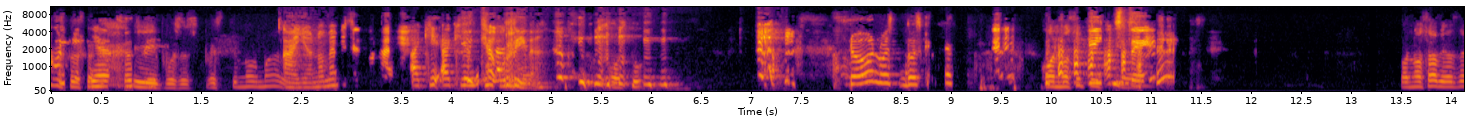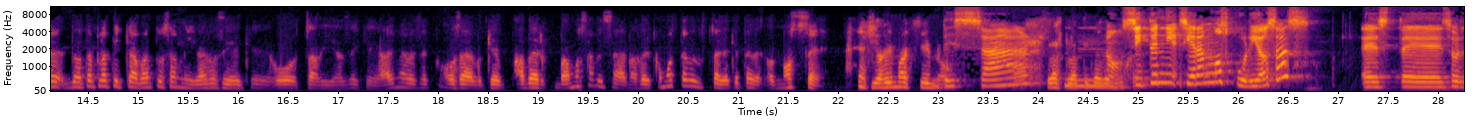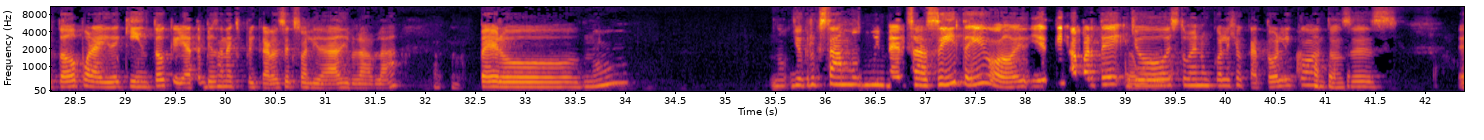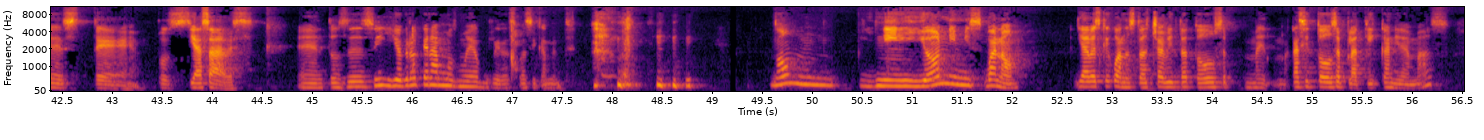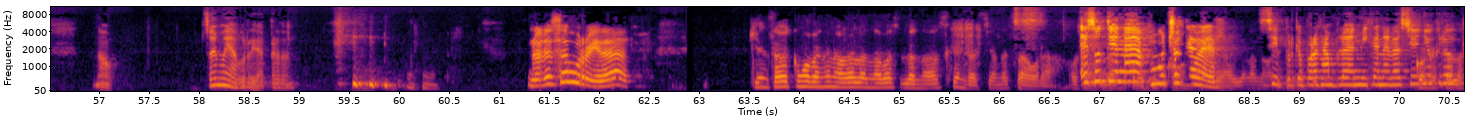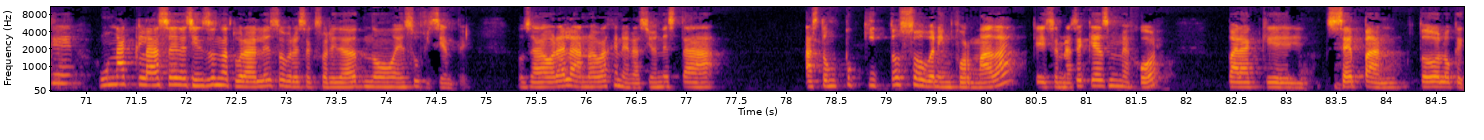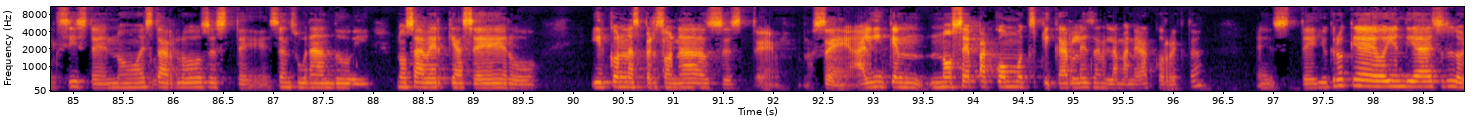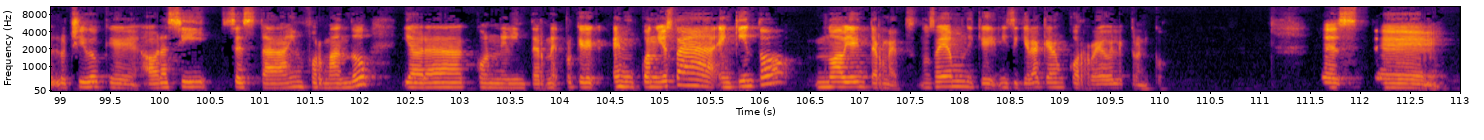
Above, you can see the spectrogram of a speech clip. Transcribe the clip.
y pues es, es normal. Ay, yo no me besé con nadie. Aquí, aquí. Qué aburrida. O tú, no, no es, no es que. O no, o no sabías de, no te platicaban tus amigas así de que, o sabías de que, ay, me besé, o sea, que, a ver, vamos a besar, a ver, ¿cómo te gustaría que te No sé, yo imagino. Besar. Las pláticas. No, sí, tenía, sí éramos curiosas, este, sobre todo por ahí de quinto, que ya te empiezan a explicar de sexualidad y bla, bla. Pero no, yo creo que estábamos muy inmensas, sí, te digo. Y aparte, yo estuve en un colegio católico, entonces, este, pues ya sabes. Entonces, sí, yo creo que éramos muy aburridas, básicamente. no, ni yo ni mis, bueno, ya ves que cuando estás chavita, todo se, casi todos se platican y demás. No, soy muy aburrida, perdón. No eres aburrida, quién sabe cómo vengan ahora las nuevas, las nuevas generaciones ahora. Eso tiene mucho que ver. sí, porque por ejemplo en mi generación yo creo que una clase de ciencias naturales sobre sexualidad no es suficiente. O sea, ahora la nueva generación está hasta un poquito sobreinformada, que se me hace que es mejor para que sepan todo lo que existe, no estarlos este, censurando y no saber qué hacer o ir con las personas, este, no sé, alguien que no sepa cómo explicarles de la manera correcta. Este, yo creo que hoy en día eso es lo, chido que ahora sí se está informando y ahora con el internet, porque cuando yo estaba en quinto no había internet, no sabíamos ni que ni siquiera que era un correo electrónico. Este,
